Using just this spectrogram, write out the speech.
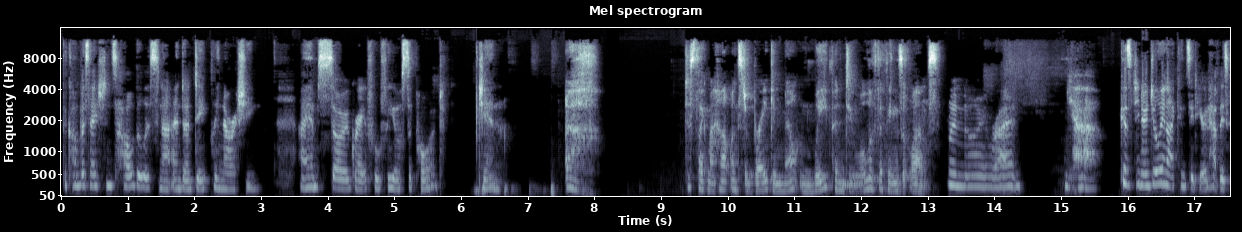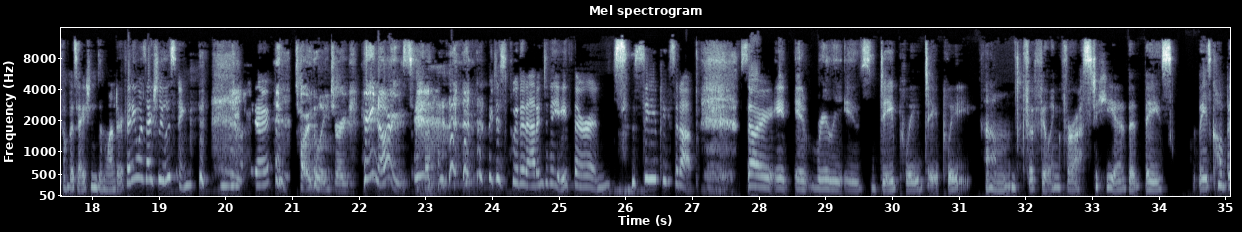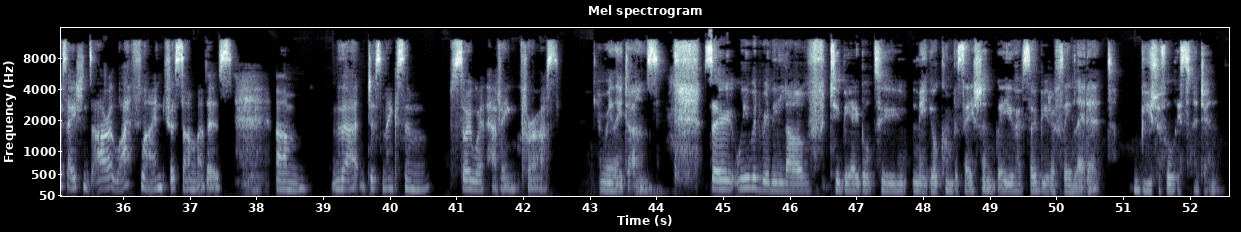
The conversations hold the listener and are deeply nourishing. I am so grateful for your support. Jen. Ugh. Just like my heart wants to break and melt and weep and do all of the things at once. I know, right? Yeah. Because, you know, Julie and I can sit here and have these conversations and wonder if anyone's actually listening. you know? totally true. Who knows? we just put it out into the ether and see who picks it up. So it, it really is deeply, deeply um, fulfilling for us to hear that these these conversations are a lifeline for some mothers. Um, that just makes them so worth having for us. It really does. So we would really love to be able to meet your conversation where you have so beautifully led it. beautiful listener, Jen.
